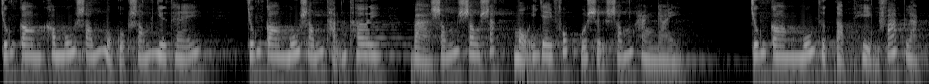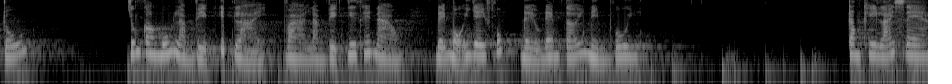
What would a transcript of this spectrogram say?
Chúng con không muốn sống một cuộc sống như thế. Chúng con muốn sống thảnh thơi và sống sâu sắc mỗi giây phút của sự sống hàng ngày. Chúng con muốn thực tập hiện pháp lạc trú. Chúng con muốn làm việc ít lại và làm việc như thế nào để mỗi giây phút đều đem tới niềm vui. Trong khi lái xe,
